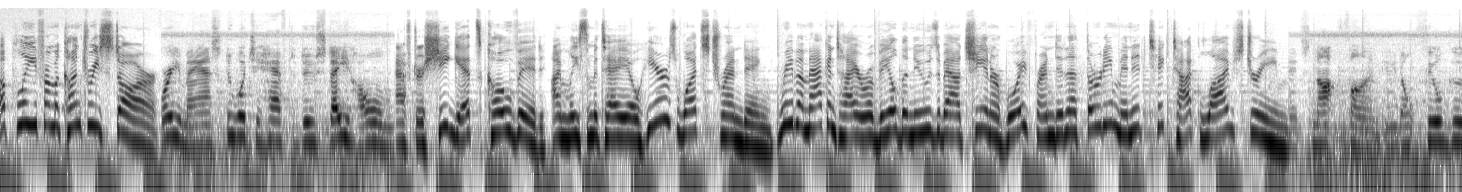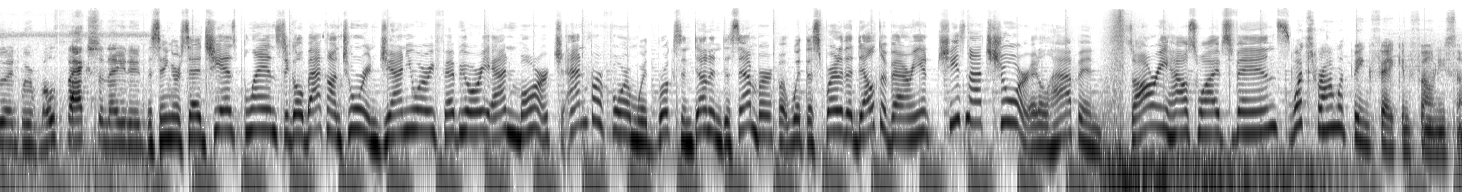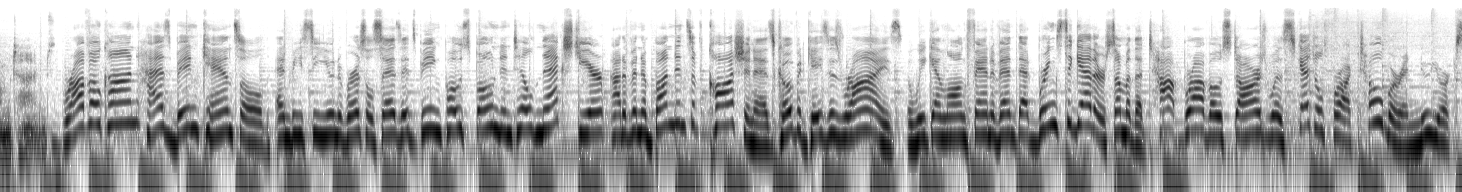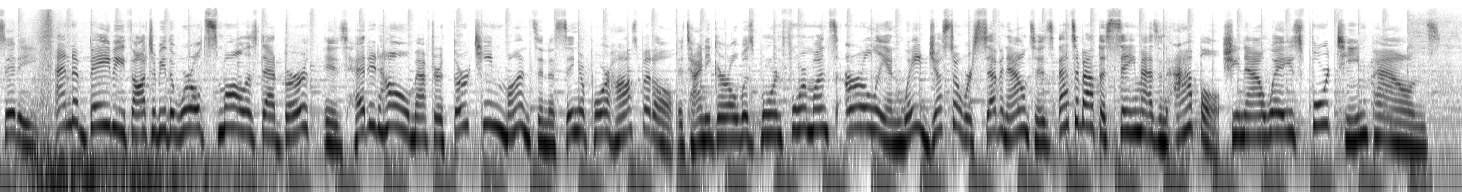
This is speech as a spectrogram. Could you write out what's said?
A plea from a country star. Wear your mask, do what you have to do, stay home. After she gets COVID. I'm Lisa Mateo. Here's what's trending. Reba McEntire revealed the news about she and her boyfriend in a 30 minute TikTok live stream. It's not fun. You don't feel good. We're both vaccinated. The singer said she has plans to go back on tour in January, February, and March and perform with Brooks and Dunn in December, but with the spread of the Delta variant, she's not sure it'll happen. Sorry, Housewives fans. What's wrong with being fake and phony sometimes? BravoCon has been canceled. NBC Universal says it's being postponed until next year out of an abundance of caution as COVID cases rise. The weekend long fan event that brings together some of the top Bravo stars was scheduled for October in New York City. And a baby thought to be the world's smallest at birth is headed home after 13 months in a Singapore hospital. The tiny girl was born four months early and weighed just over seven ounces. That's about the same as an apple. She now weighs 14 pounds.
